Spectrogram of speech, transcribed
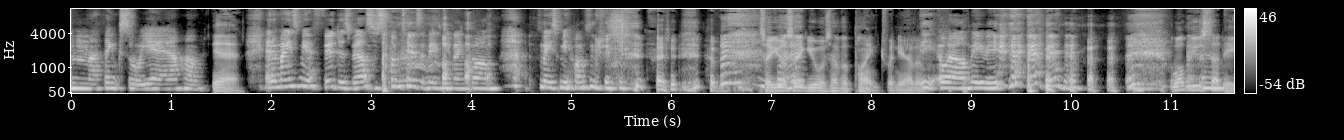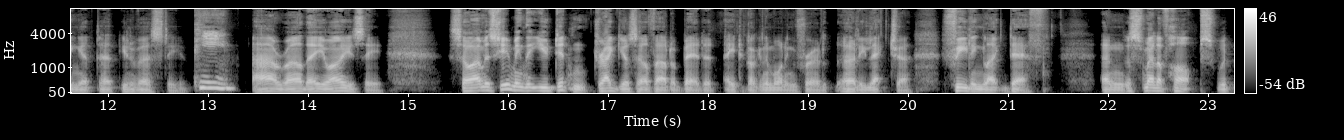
Mm, I think so. Yeah. Uh-huh. Yeah. It reminds me of food as well. So sometimes it makes me think, oh, it makes me hungry. so you're saying you always have a pint when you have a. Well, maybe. what were you studying at, at university? P. Ah, well, there you are. You see. So I'm assuming that you didn't drag yourself out of bed at eight o'clock in the morning for an early lecture, feeling like death and the smell of hops would.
